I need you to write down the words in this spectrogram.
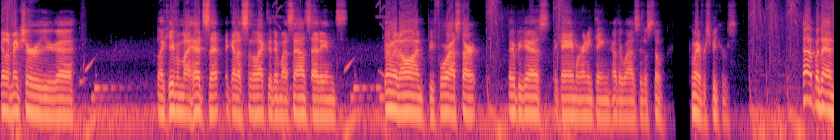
Gotta make sure you, uh, like even my headset, I gotta select it in my sound settings, turn it on before I start OBS, a game, or anything. Otherwise, it'll still come over speakers. Uh, but then,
